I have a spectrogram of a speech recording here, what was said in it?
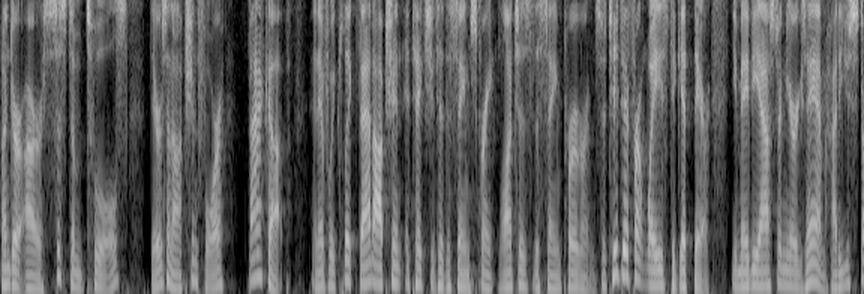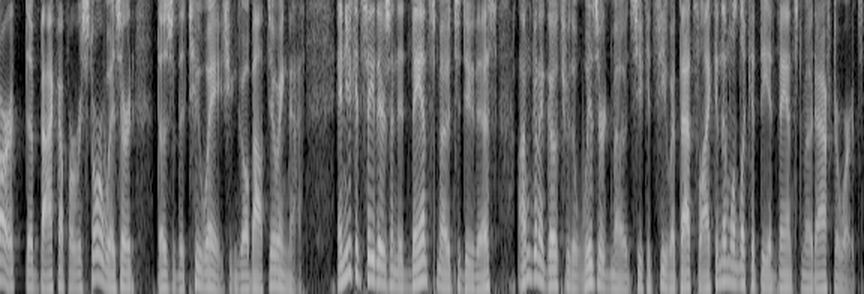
under our System Tools. There's an option for Backup. And if we click that option, it takes you to the same screen, launches the same program. So, two different ways to get there. You may be asked on your exam, how do you start the backup or restore wizard? Those are the two ways you can go about doing that. And you can see there's an advanced mode to do this. I'm going to go through the wizard mode so you can see what that's like, and then we'll look at the advanced mode afterwards.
